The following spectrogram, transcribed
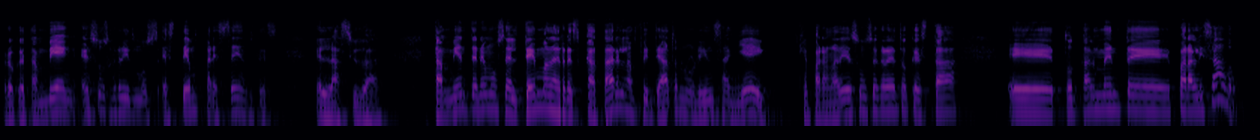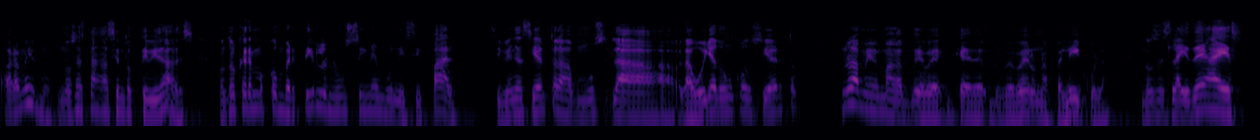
pero que también esos ritmos estén presentes en la ciudad. También tenemos el tema de rescatar el anfiteatro Nurín Sanjay, que para nadie es un secreto que está eh, totalmente paralizado ahora mismo, no se están haciendo actividades. Nosotros queremos convertirlo en un cine municipal. Si bien es cierto, la, la, la bulla de un concierto no es la misma que de, ver una película. Entonces, la idea es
